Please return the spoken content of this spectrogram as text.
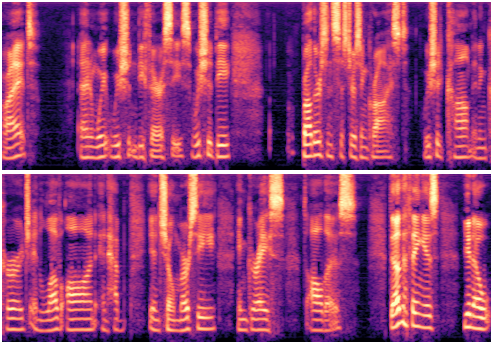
All right? And we, we shouldn't be Pharisees. We should be brothers and sisters in Christ. We should come and encourage and love on and have and show mercy and grace to all those. The other thing is, you know,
